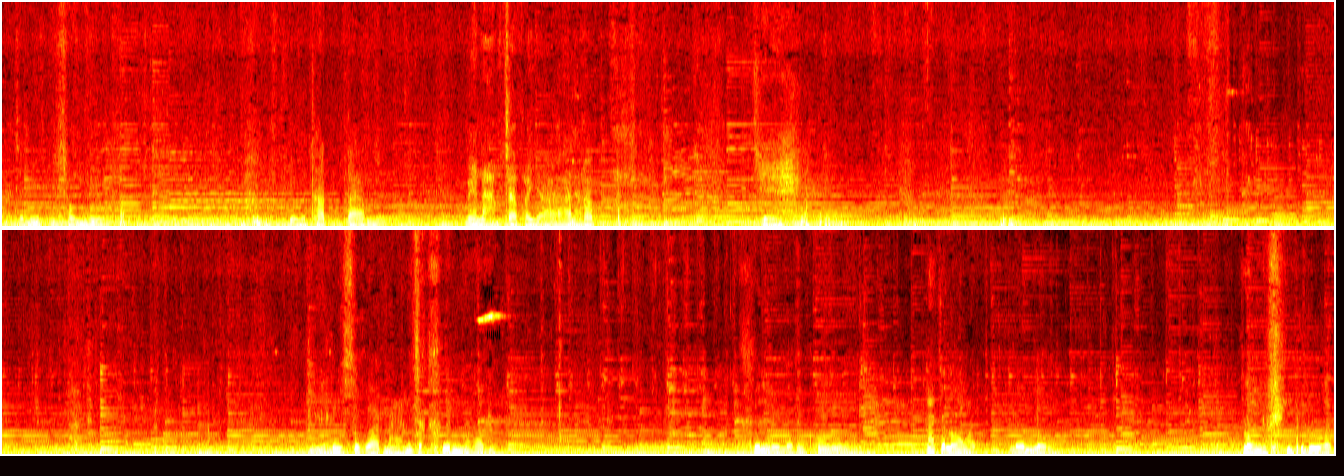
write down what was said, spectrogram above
อาจจะมีที่ชมวิวทิวทัศน์ตามแม่น้ำเจ้าพระยานะครับโอเคนี่รู้สึกว่าน้ำจะขึ้นนะครับ ขึ้นหรือลงคงรู้นะน่าจะลงครับเริ่มลง ลงหรือขึ้นไม่รู้ครับ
